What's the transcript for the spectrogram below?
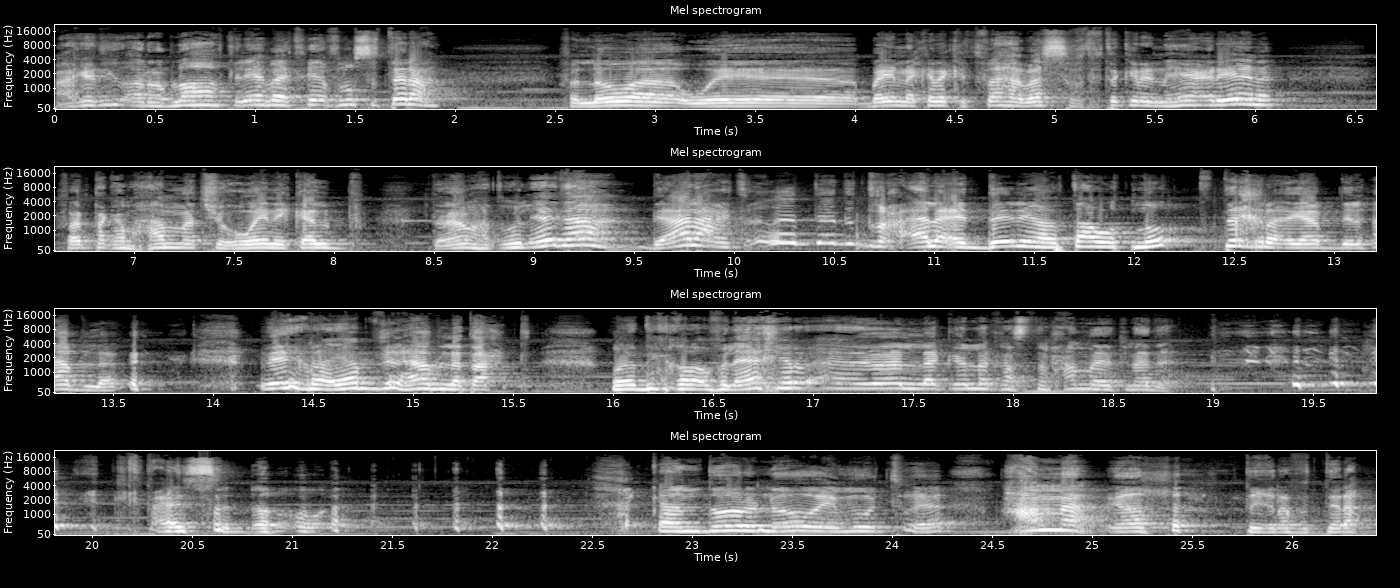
بعد كده تيجي تقرب لها تلاقيها بقت هي في نص الترعة. فاللي هو وباينه كده كتفها بس فتفتكر إن هي عريانة. فأنت كمحمد شهواني كلب. تمام؟ هتقول إيه ده؟ دي قلعت. تروح قلع الدنيا وبتاع وتنط. تغرق يا ابن الهبلة. تغرق يا ابن الهبلة تحت. واديك خلاص. في الآخر آه، يقول لك يقول لك أصل محمد اتندى. تحس ان هو كان دوره ان هو يموت؟ محمد يلا تغرق في الترعه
